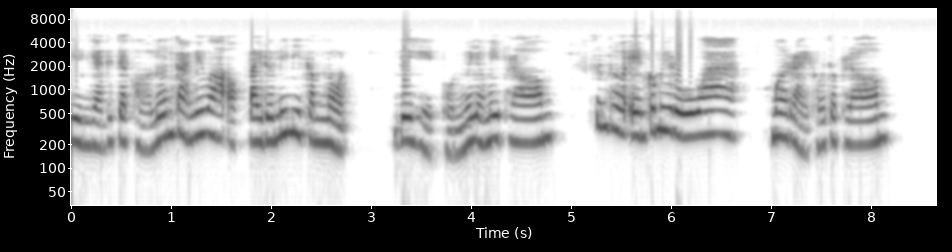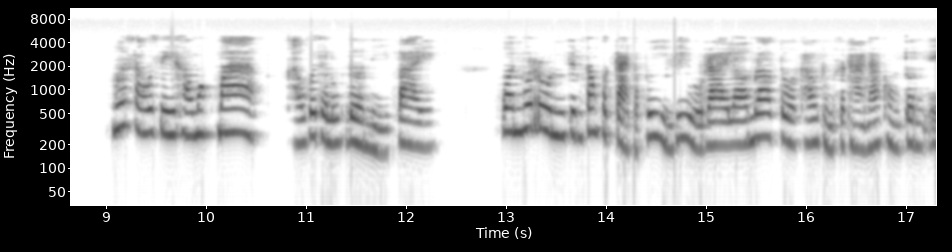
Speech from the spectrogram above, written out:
ยืนยันที่จะขอเลื่อนการวิวาออกไปโดยไม่มีกำหนด ด้วยเหตุผลว่ายังไม่พร้อม ซึ่งเธอเองก็ไม่รู้ว่า เมื่อไหร่เขาจะพร้อม เมื่อเซาซีเขามากๆ เขาก็จะลุกเดินหนีไป วันวรุณจึงต้องประกาศกับผู้หญิงที่อยู่รายล้อมรอบตัวเขาถึงสถานะของตนเอ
